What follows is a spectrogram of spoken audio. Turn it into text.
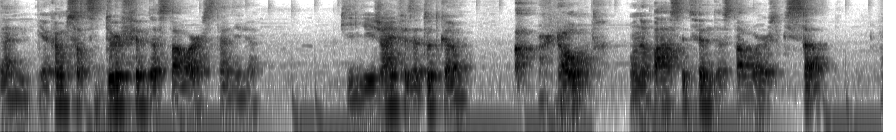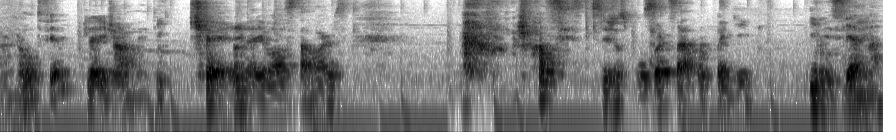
années. Il y a comme sorti deux films de Star Wars cette année-là. Puis les gens, ils faisaient tout comme un autre. On n'a pas assez de films de Star Wars qui sortent. Un autre film. Puis là, les gens avaient été cœurés d'aller voir Star Wars. je pense que c'est- juste pour ça que ça a pas pogné initialement.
